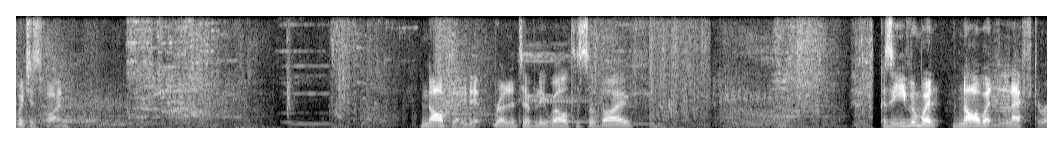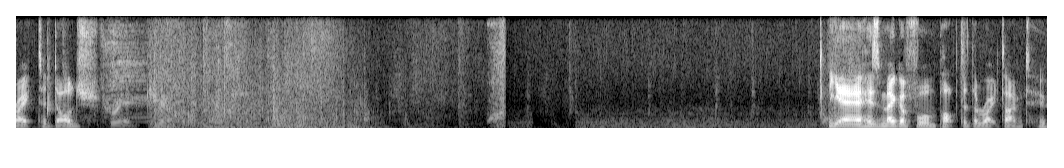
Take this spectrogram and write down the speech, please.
Which is fine. Gnar played it relatively well to survive. Because he even went... Gnar went left, right, to dodge. Yeah, his mega form popped at the right time too.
